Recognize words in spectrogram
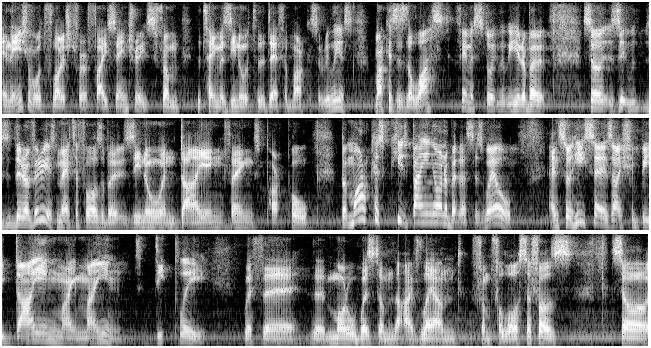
in the ancient world flourished for five centuries, from the time of Zeno to the death of Marcus Aurelius. Marcus is the last famous Stoic that we hear about. So there are various metaphors about Zeno and dyeing things purple, but Marcus keeps banging on about this as well. And so he says, I should be dyeing my mind deeply with the, the moral wisdom that I've learned from philosophers. So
